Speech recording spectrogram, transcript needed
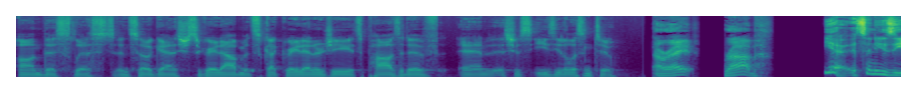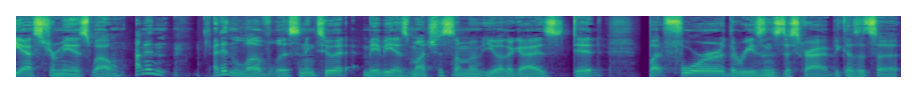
on this list. And so again, it's just a great album. It's got great energy. It's positive, and it's just easy to listen to. All right, Rob. Yeah, it's an easy yes for me as well. I didn't I didn't love listening to it maybe as much as some of you other guys did, but for the reasons described because it's a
